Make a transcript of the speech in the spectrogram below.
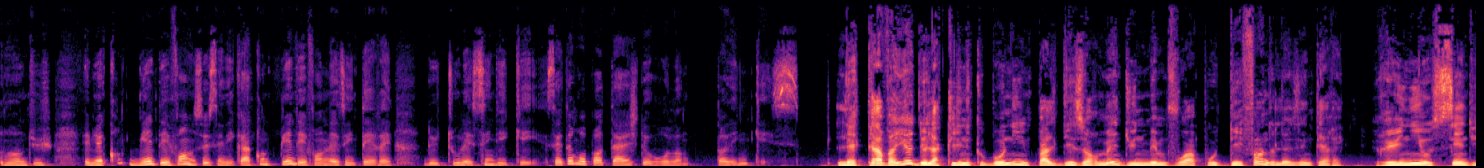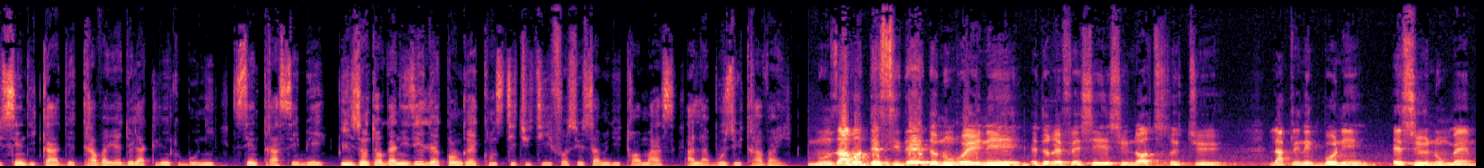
rendu, eh bien, compte bien défendre ce syndicat, compte bien défendre les intérêts de tous les syndiqués. C'est un reportage de Roland Tolinkes. Les travailleurs de la clinique Boni parlent désormais d'une même voix pour défendre leurs intérêts. Réunis au sein du syndicat des travailleurs de la clinique Boni, Centra CB, ils ont organisé leur congrès constitutif ce samedi 3 mars à la Bourse du Travail. Nous avons décidé de nous réunir et de réfléchir sur notre structure, la clinique Boni et sur nous-mêmes.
